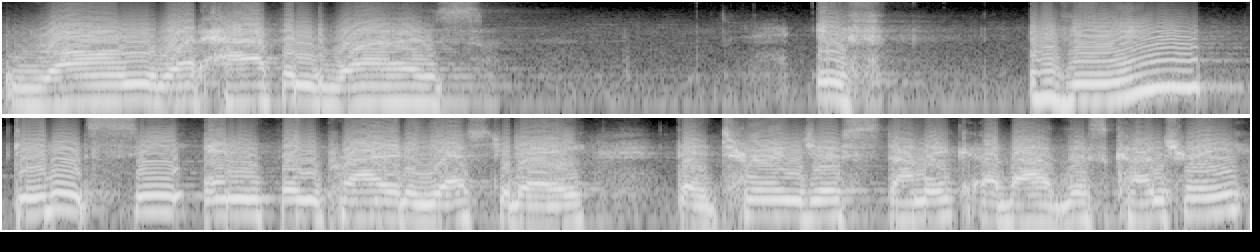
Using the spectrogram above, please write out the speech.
wrong what happened was. If, if you didn't see anything prior to yesterday that turned your stomach about this country,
